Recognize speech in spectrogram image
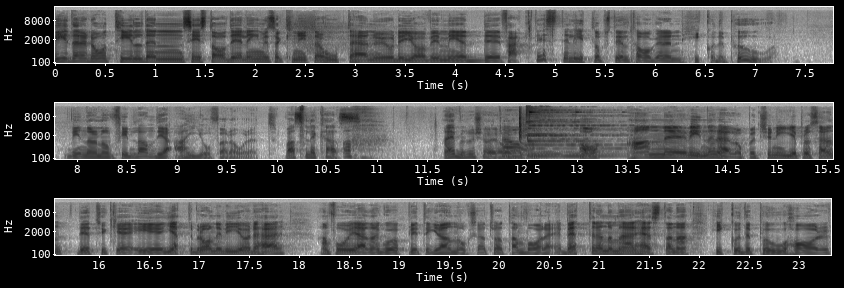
Vidare då till den sista avdelningen. Vi ska knyta ihop det här nu och det gör vi med eh, faktiskt Elitloppsdeltagaren Hikko de Poo. Vinnaren av Finlandia Ajo förra året. Vasilikas. Nej, men då kör jag. Ja. Ja, han eh, vinner det här loppet, 29 procent. Det tycker jag är jättebra när vi gör det här. Han får gärna gå upp lite grann också. Jag tror att han bara är bättre än de här hästarna. Hikko de Poo har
